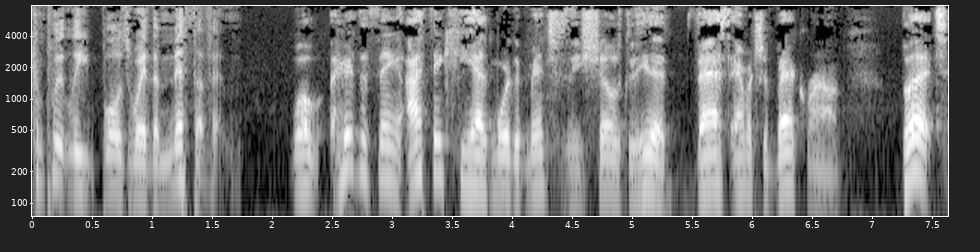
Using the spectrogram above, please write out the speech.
completely blows away the myth of him. Well, here's the thing. I think he has more dimensions than he shows because he had vast amateur background. But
